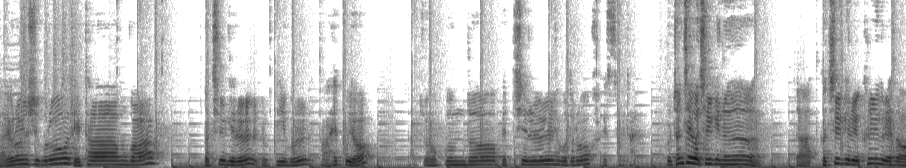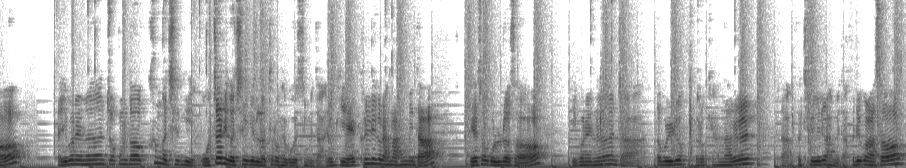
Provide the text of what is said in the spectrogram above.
자, 이런 식으로 데이텀과 거칠기를 이렇게 입을 다 했고요. 자, 조금 더 배치를 해보도록 하겠습니다. 전체 거칠기는 자, 거칠기를 클릭을 해서 자, 이번에는 조금 더 큰 거칠기, 5짜리 거칠기를 넣도록 해보겠습니다. 여기에 클릭을 하나 합니다. 계속을 눌러서 이번에는 자 W 이렇게 하나를 자, 거칠기를 합니다. 그리고 나서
